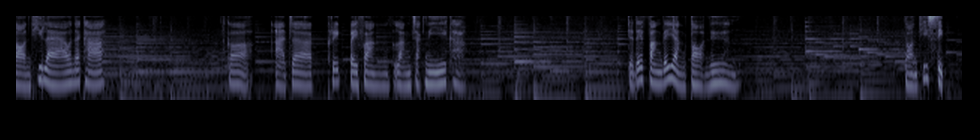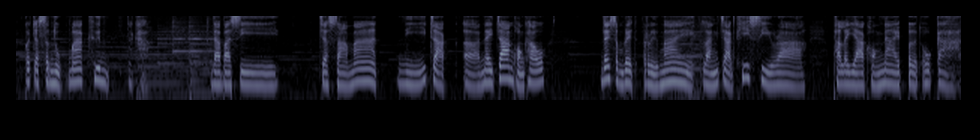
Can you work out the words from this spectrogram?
ตอนที่แล้วนะคะ ก็อาจจะคลิกไปฟังหลังจากนี้ค่ะ จะได้ฟังได้อย่างต่อเนื่อง ตอนที่ 10 ก็จะสนุกมากขึ้นนะคะ ดาบาซีจะสามารถหนีจากในจ้างของเขาได้สำเร็จหรือไม่หลังจากที่ซีราภรรยาของนายเปิดโอกาส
